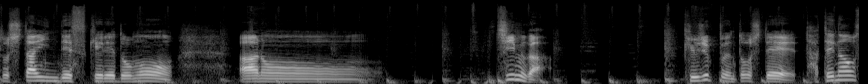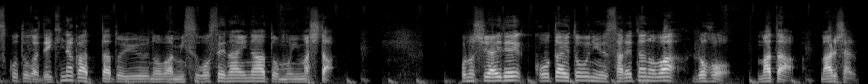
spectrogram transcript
としたいんですけれども、あのー、チームが90分通して立て直すことができなかったというのは見過ごせないなと思いました。この試合で交代投入されたのはロホ、またマルシャル。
